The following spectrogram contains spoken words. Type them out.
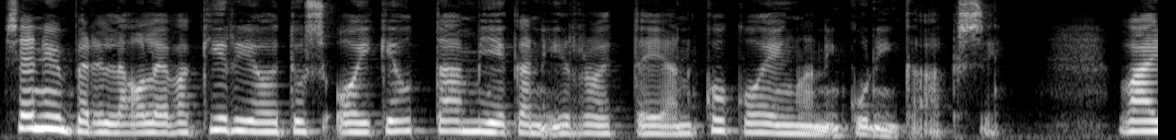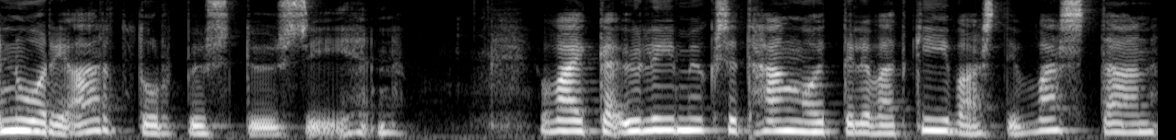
Sen ympärillä oleva kirjoitus oikeuttaa miekan irroittajan koko Englannin kuninkaaksi. Vain nuori Arthur pystyy siihen. Vaikka ylimykset hangoittelevat kiivaasti vastaan,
